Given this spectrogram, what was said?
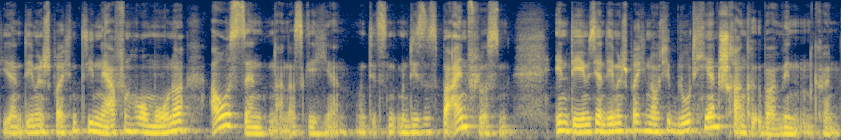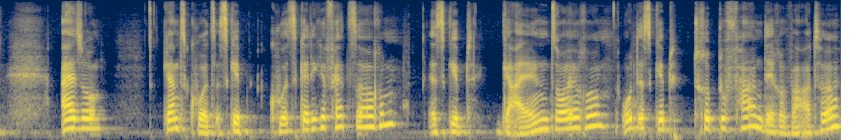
die dann dementsprechend die Nervenhormone aussenden an das Gehirn und, dieses beeinflussen, indem sie dann dementsprechend auch die Blut-Hirn-Schranke überwinden können. Also ganz kurz, es gibt kurzkettige Fettsäuren, es gibt Gallensäure und es gibt Tryptophan-Derivate,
